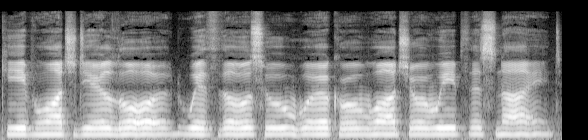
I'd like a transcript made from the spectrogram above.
Keep watch, dear Lord, with those who work or watch or weep this night,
